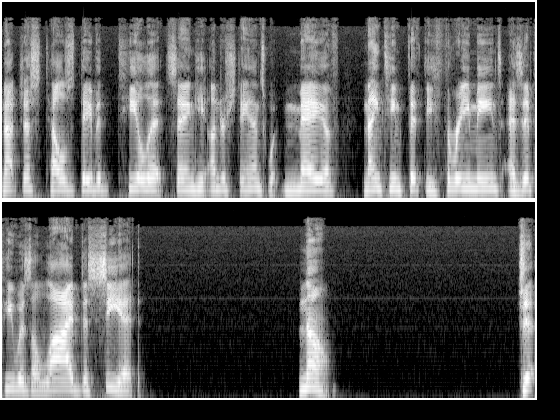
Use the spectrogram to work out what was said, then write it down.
not just tells David Teel it saying he understands what May of 1953 means as if he was alive to see it. No. J-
